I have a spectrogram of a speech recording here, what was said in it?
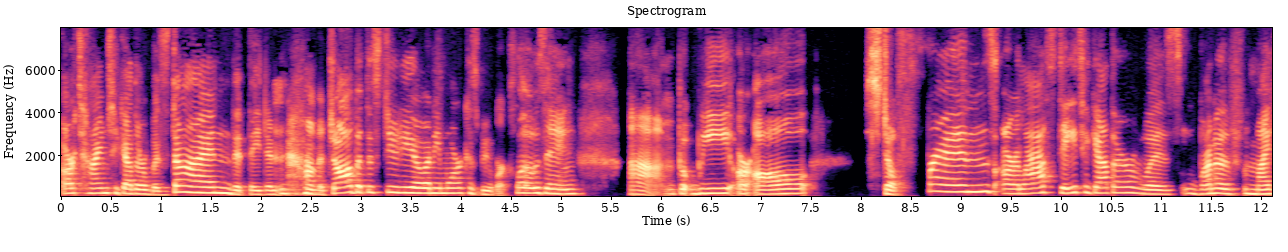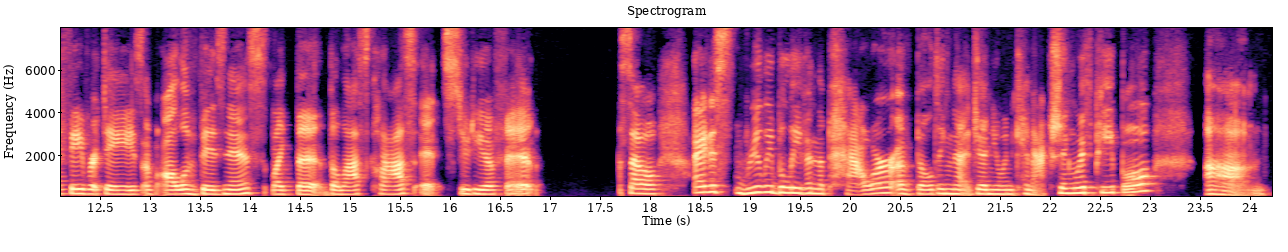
our time together was done, that they didn't have a job at the studio anymore because we were closing. Um, but we are all still friends. Our last day together was one of my favorite days of all of business, like the the last class at Studio Fit so I just really believe in the power of building that genuine connection with people. Um,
